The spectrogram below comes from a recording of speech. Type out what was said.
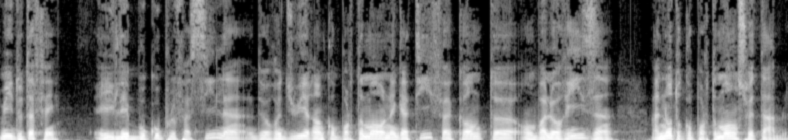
Oui, tout à fait. Et il est beaucoup plus facile de réduire un comportement négatif quand euh, on valorise un autre comportement souhaitable.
